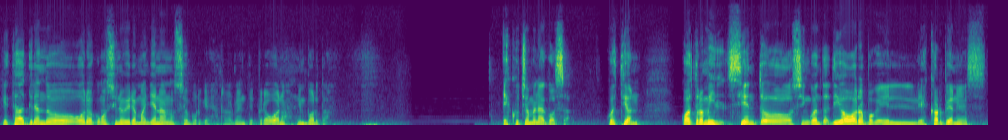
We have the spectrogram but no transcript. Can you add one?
que estaba tirando oro como si no hubiera mañana, no sé por qué realmente, pero bueno, no importa. Escúchame una cosa. Cuestión, 4150... Digo oro porque el Scorpion es...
